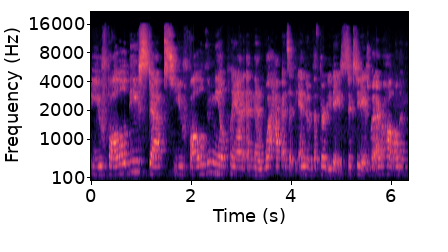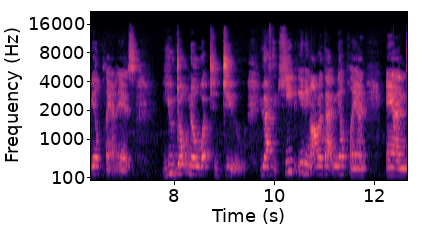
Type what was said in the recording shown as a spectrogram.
you follow these steps, you follow the meal plan, and then what happens at the end of the 30 days, 60 days, whatever how long the meal plan is, you don't know what to do. You have to keep eating out of that meal plan and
